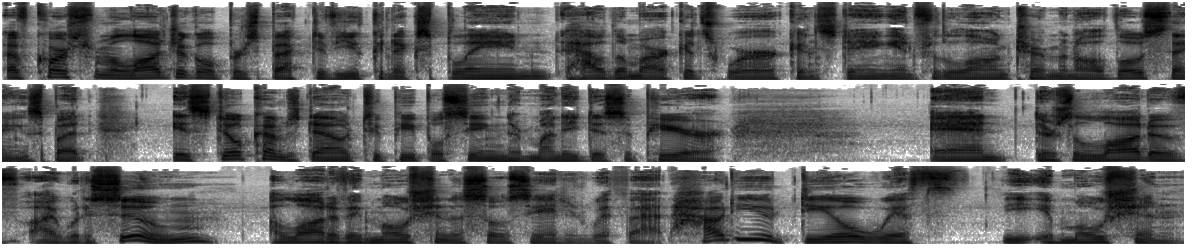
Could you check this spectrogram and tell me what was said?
Of course, from a logical perspective, you can explain how the markets work and staying in for the long term and all those things, but it still comes down to people seeing their money disappear. And there's a lot of, I would assume, a lot of emotion associated with that. How do you deal with the emotion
